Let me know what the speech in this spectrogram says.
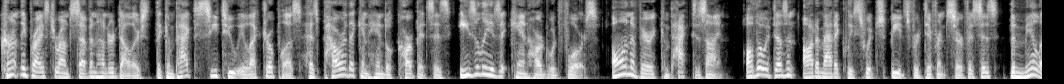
Currently priced around $700, the Compact C2 Electro Plus has power that can handle carpets as easily as it can hardwood floors, all in a very compact design. Although it doesn't automatically switch speeds for different surfaces, the Miele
